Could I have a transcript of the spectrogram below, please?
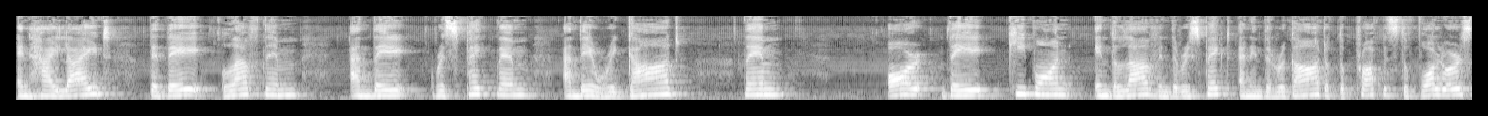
and highlight that they love them and they respect them and they regard them or they keep on in the love in the respect and in the regard of the prophets the followers.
